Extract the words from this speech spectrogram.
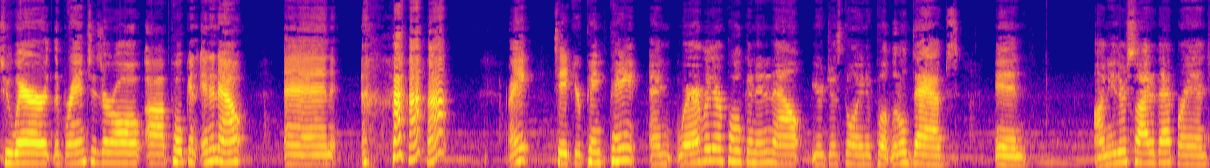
to where the branches are all uh, poking in and out. And, right, take your pink paint and wherever they're poking in and out, you're just going to put little dabs in on either side of that branch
